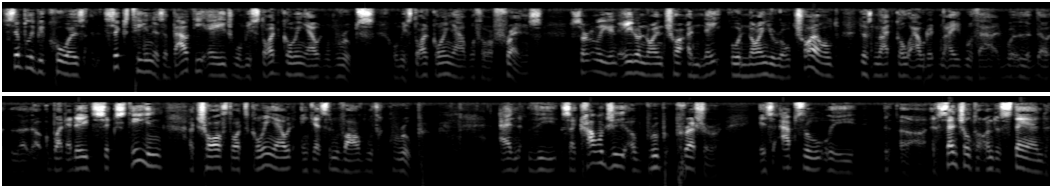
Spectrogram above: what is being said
Simply because 16 is about the age when we start going out in groups, when we start going out with our friends. Certainly, an eight or nine an eight or nine year old child does not go out at night without. But at age 16, a child starts going out and gets involved with a group, and the psychology of group pressure is absolutely uh, essential to understand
